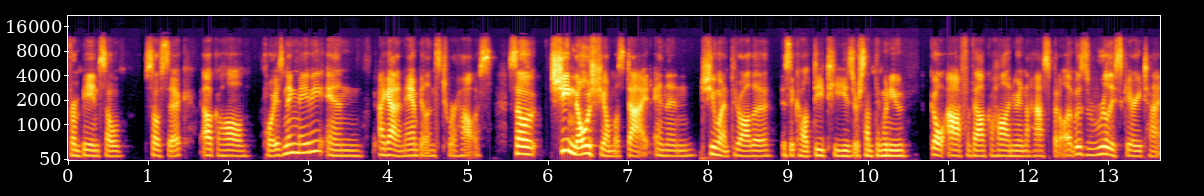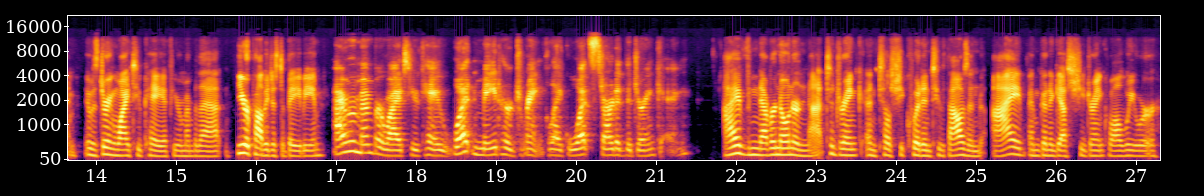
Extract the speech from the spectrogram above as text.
from being so so sick, alcohol poisoning maybe, and I got an ambulance to her house. So she knows she almost died. And then she went through all the, is it called DTs or something when you go off of alcohol and you're in the hospital. It was a really scary time. It was during Y2K, if you remember that. You were probably just a baby. I remember Y2K. What made her drink? Like, what started the drinking? I've never known her not to drink until she quit in 2000. I am going to guess she drank while we were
